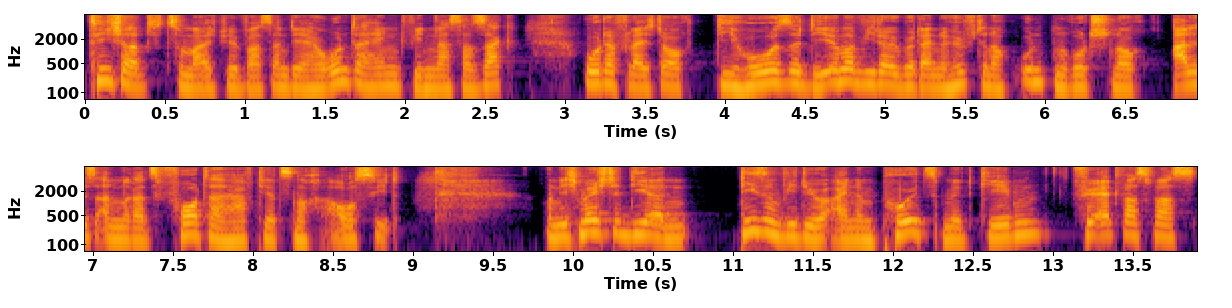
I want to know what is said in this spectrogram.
T-Shirt zum Beispiel, was an dir herunterhängt wie ein nasser Sack. Oder vielleicht auch die Hose, die immer wieder über deine Hüfte nach unten rutscht und auch alles andere als vorteilhaft jetzt noch aussieht. Und ich möchte dir in diesem Video einen Impuls mitgeben für etwas, was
